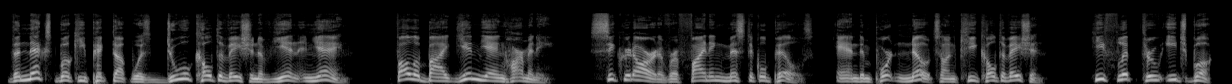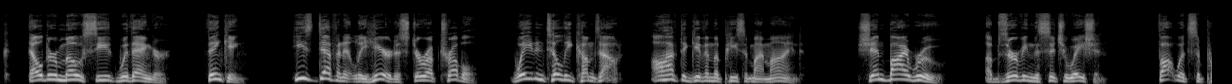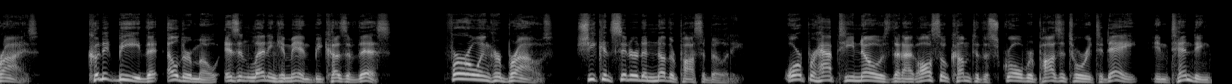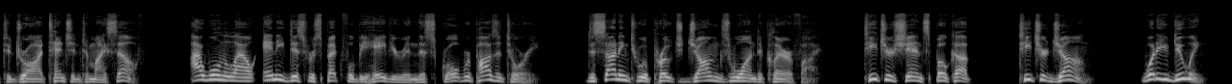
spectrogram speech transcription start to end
The next book he picked up was Dual Cultivation of Yin and Yang, followed by Yin Yang Harmony, Secret Art of Refining Mystical Pills, and important notes on key cultivation. He flipped through each book, Elder Mo seethed with anger, thinking, He's definitely here to stir up trouble. Wait until he comes out. I'll have to give him a piece of my mind. Shen Bai Ru, observing the situation, thought with surprise. Could it be that Elder Mo isn't letting him in because of this? Furrowing her brows, she considered another possibility. Or perhaps he knows that I've also come to the scroll repository today intending to draw attention to myself. I won't allow any disrespectful behavior in this scroll repository. Deciding to approach Zhang Xuan to clarify, Teacher Shen spoke up. Teacher Zhang, what are you doing?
